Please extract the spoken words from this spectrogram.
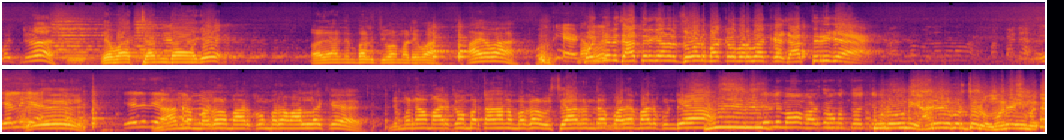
ಕೊಟ್ಟು ಯವ್ವ ಚಂದಾಗಿ ಅಯ್ಯ ನಿಂಬಲ್ಲಿ ಜೀವನ ಮಾಡ್ಯವ ಆಯವ್ವ ಓಕೆ. ಮುಂದಿನ ಜಾತ್ರೆಗೆ ಅಂದ್ರೆ ಜೋಡ್ ಮಕ್ಕಳು ಬರ್ಬೇಕ ಜಾತ್ರೆಗೆ? ಎಲ್ಲಿದೆ ನನ್ನ ಮಗಳು ಮಾರ್ಕೊಂಡ್ ಬರ ಅಲ್ಲಕ್ಕೆ. ನಿಮ್ಮನ್ನ ಮಾರ್ಕೊಂಡ್ ಬರ್ತಾನ ನನ್ನ ಮಗಳ ಹುಷಾರಿಂದ ಬಳೆ ಮಾಡಿ ಗುಂಡ್ಯ. ಇವನು ಯಾರ್ಯಾರು ಬರ್ತಾರೋ ಮರ ಈ ಮನೆ.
